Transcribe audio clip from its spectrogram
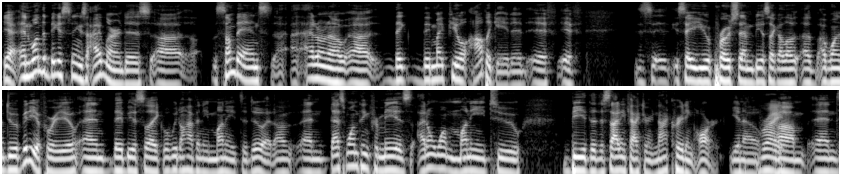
yeah. And one of the biggest things I learned is uh, some bands, I, I don't know, uh, they they might feel obligated if if say you approach them and be just like I, love, I, I want to do a video for you and they'd be just like well we don't have any money to do it um, and that's one thing for me is I don't want money to be the deciding factor in not creating art you know? Right. um and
